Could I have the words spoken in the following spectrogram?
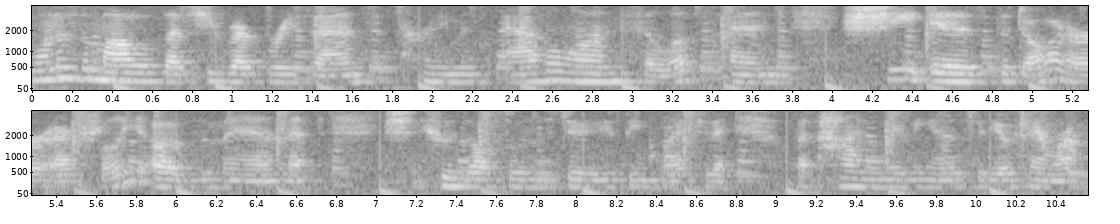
one of the models that she represents, her name is Avalon Phillips, and she is the daughter, actually, of the man that she, who's also in the studio. He's being quiet today, but hi, I'm waving at his video camera.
